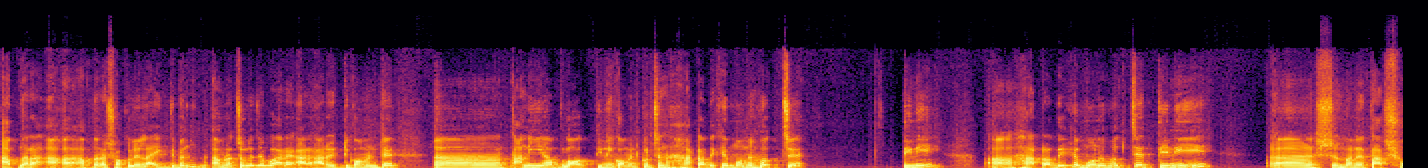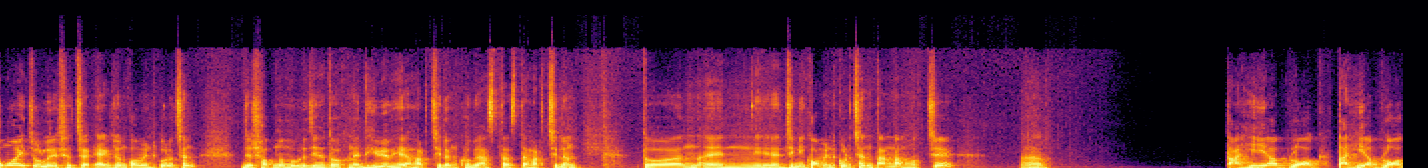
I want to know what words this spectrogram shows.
আপনারা আপনারা সকলে লাইক দিবেন। আমরা চলে যাব আর, আর- আরও একটি কমেন্টে তানিয়া ব্লগ, তিনি কমেন্ট করছেন, হাঁটা দেখে মনে হচ্ছে তিনি হাঁটা দেখে মনে হচ্ছে তিনি মানে তার সময় চলে এসেছে। একজন কমেন্ট করেছেন যে, স্বপ্ন যেহেতু ওখানে ধীরে ধীরে হাঁটছিলেন, খুবই আস্তে আস্তে হাঁটছিলেন, তো যিনি কমেন্ট করেছেন তার নাম হচ্ছে তাহিয়া ব্লগ তাহিয়া ব্লগ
